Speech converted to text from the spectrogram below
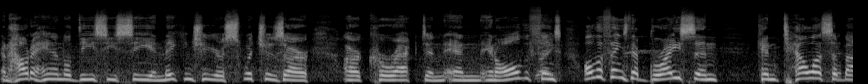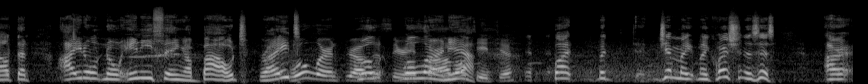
and how to handle DCC and making sure your switches are, are correct and, and, and all the things, all the things that Bryson can tell us about that I don't know anything about, right? We'll learn throughout we'll, this series. We'll learn, Bob. yeah. I'll teach you. But, but Jim, my, my question is this. Are,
